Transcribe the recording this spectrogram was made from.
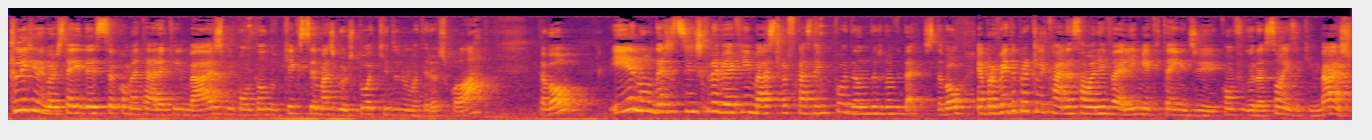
clique no gostei e deixe seu comentário aqui embaixo me contando o que, que você mais gostou aqui do meu material escolar, tá bom? E não deixe de se inscrever aqui embaixo pra ficar sempre por dentro das novidades, tá bom? E aproveita para clicar nessa manivelinha que tem de configurações aqui embaixo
